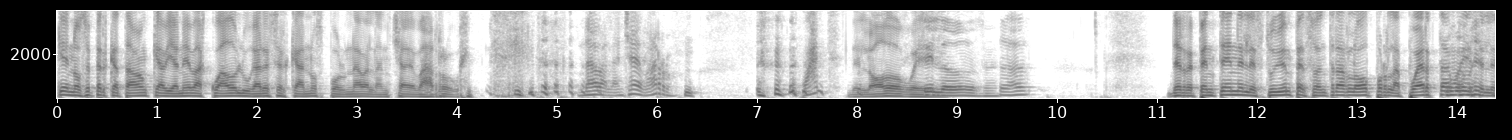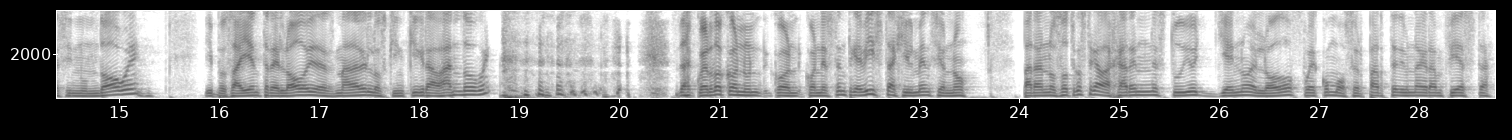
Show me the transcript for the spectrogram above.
Que no se percataron que habían evacuado lugares cercanos por una avalancha de barro, güey. Una avalancha de barro. ¿What? De lodo, güey. Sí, lo... o sea, Ajá. De repente en el estudio empezó a entrar lodo por la puerta, No güey. mames. se les inundó, güey. Y pues ahí entre lodo y desmadre los Kinky grabando, güey. de acuerdo con, un- con, con esta entrevista, Gil mencionó. Para nosotros trabajar en un estudio lleno de lodo fue como ser parte de una gran fiesta,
